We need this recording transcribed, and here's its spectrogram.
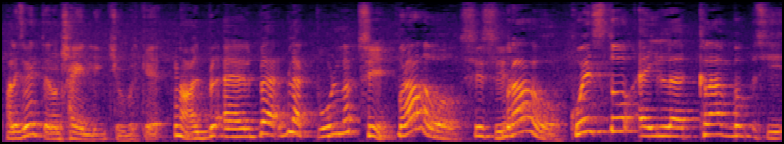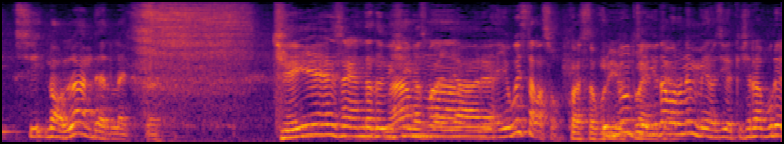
Palesemente non c'è in League 2 perché. No, il, Bla- è il Bla- Blackpool. Sì. Bravo! Sì, sì. Bravo! Questo è il club. Sì, sì. No, l'Anderlecht. Ci sei andato vicino Mamma a sbagliare. Io questa la so. Questa pure e io, non ti aiutavano nemmeno, sì, perché c'era pure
